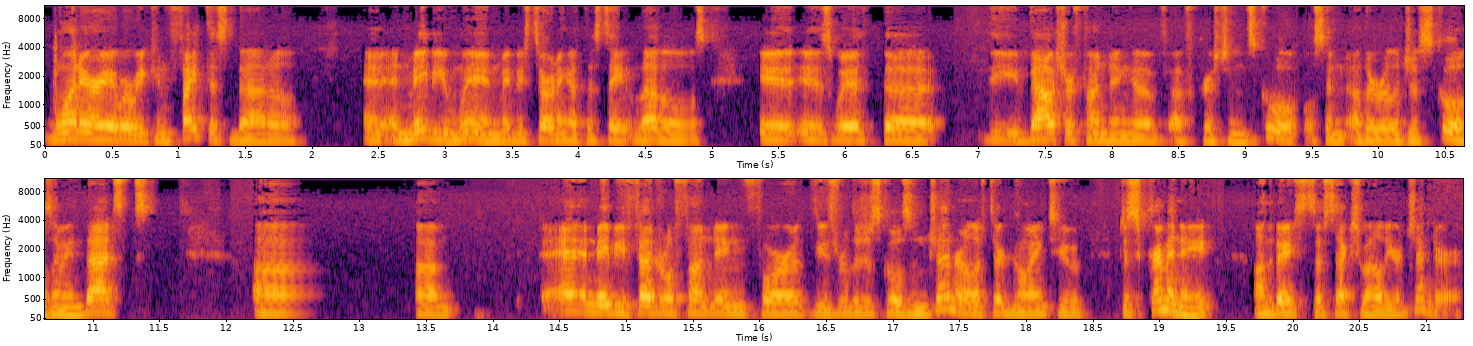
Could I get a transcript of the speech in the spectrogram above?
one area where we can fight this battle and, and maybe win, maybe starting at the state levels, is, is with the the voucher funding of, of Christian schools and other religious schools. I mean, that's uh, um, and maybe federal funding for these religious schools in general if they're going to discriminate on the basis of sexuality or gender.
